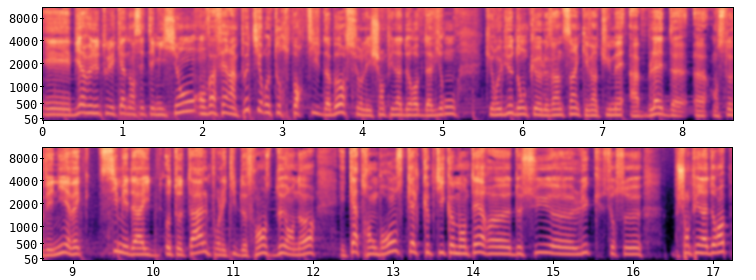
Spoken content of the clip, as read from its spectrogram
et bienvenue tous les quatre dans cette émission. On va faire un petit retour sportif d'abord sur les championnats d'Europe d'aviron qui ont eu lieu donc euh, le 25 et 28 mai à Bled euh, en Slovénie avec six médailles au total pour l'équipe de France, deux en or et quatre en bronze. Quelques petits commentaires euh, dessus, Luc, sur ce championnat d'Europe?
